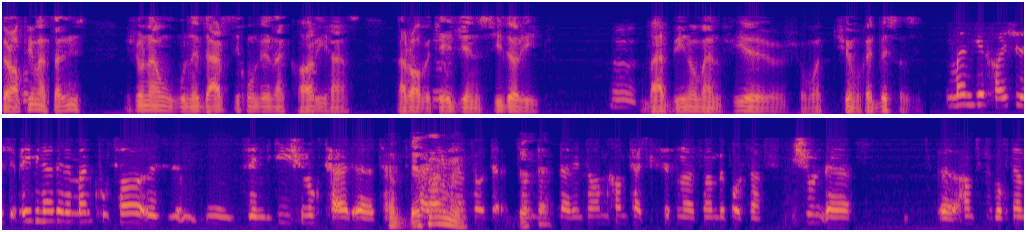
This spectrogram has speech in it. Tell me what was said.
تراپی مثلا نیست. ایشون هم گونه درسی خونده نه کاری هست نه رابطه جنسی دارید. بدبین و منفیه. شما چی می‌خواید بسازید؟ من یه خواهشی داشتم. عیبی نداره من کوتاه زندگی ایشونو بفرمایید. در انتها می‌خوام تشخیصتون رو حتما بپرسم. ایشون همونطور که گفتم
